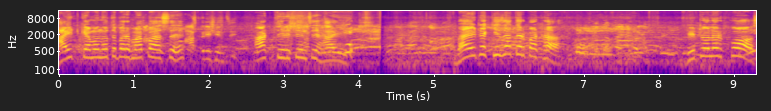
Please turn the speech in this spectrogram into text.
হাইট কেমন হতে পারে? মাপা আছে? আটত্রিশ ইঞ্চি হাইট ভাই, এটা কি জাতের পাঠা? বিটলের কস।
